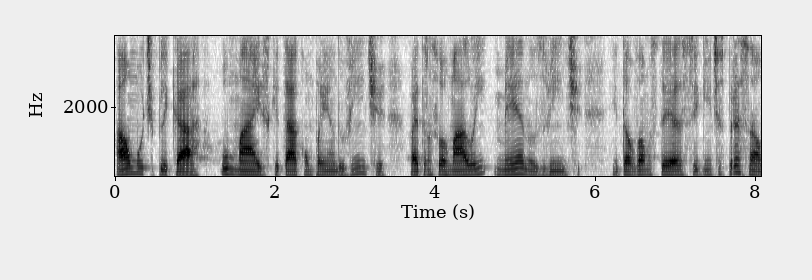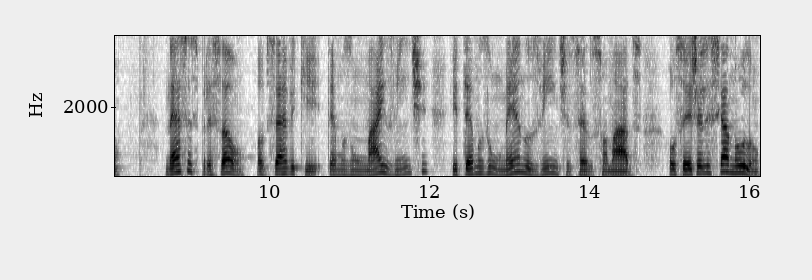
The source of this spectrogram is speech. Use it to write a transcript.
ao multiplicar o mais que está acompanhando 20 vai transformá-lo em menos 20. Então, vamos ter a seguinte expressão. Nessa expressão, observe que temos um mais 20 e temos um menos 20 sendo somados, ou seja, eles se anulam.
